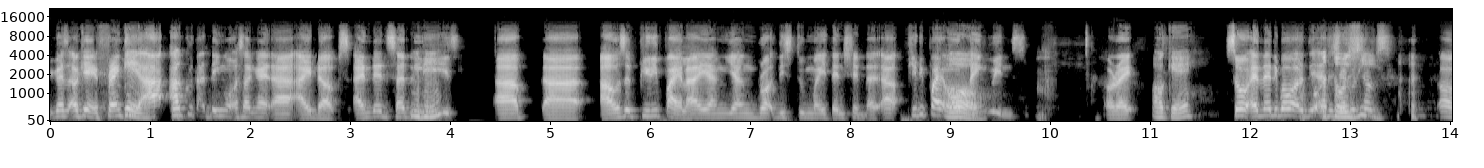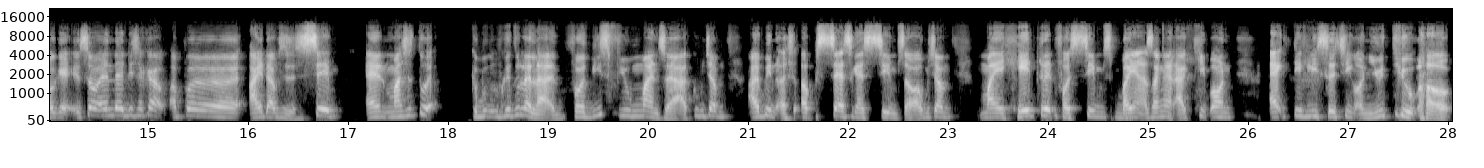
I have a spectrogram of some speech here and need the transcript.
Because okay, frankly, Okay, okay, aku tak tengok sangat uh, iDubbbz and then suddenly Mhm. it's uh, uh, I was a PewDiePie lah yang yang brought this to my attention. Uh, uh, PewDiePie Oh. or Penguins. Alright. okay. So and then dia bawa dia, Aku dia tahu cakap Z. macam- oh, okay. So and then dia cakap apa iDubbbz is same and masa tu kebe- kebetulan lah for these few months lah aku macam I've been obsessed dengan Sims tau. Aku macam my hatred for Sims banyak sangat. I keep on actively searching on YouTube tau.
